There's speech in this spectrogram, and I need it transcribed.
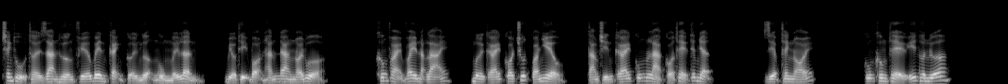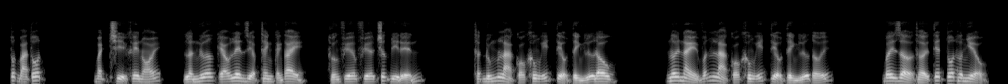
tranh thủ thời gian hướng phía bên cạnh cười ngượng ngùng mấy lần, biểu thị bọn hắn đang nói đùa. Không phải vay nặng lãi, mười cái có chút quá nhiều, tám chín cái cũng là có thể tiếp nhận. Diệp thanh nói, cũng không thể ít hơn nữa. Tốt bà tốt. Bạch chỉ khê nói, lần nữa kéo lên diệp thanh cánh tay, hướng phía phía trước đi đến. Thật đúng là có không ít tiểu tình lữ đâu. Nơi này vẫn là có không ít tiểu tình lữ tới. Bây giờ thời tiết tốt hơn nhiều.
